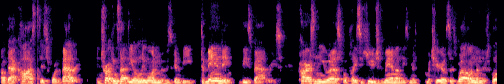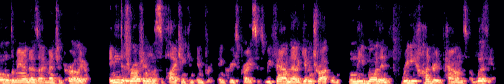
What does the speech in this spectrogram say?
of that cost is for the battery. And trucking is not the only one who's going to be demanding these batteries cars in the US will place a huge demand on these materials as well. And then there's global demand, as I mentioned earlier. Any disruption in the supply chain can imp- increase prices. We found that a given truck will, will need more than 300 pounds of lithium.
